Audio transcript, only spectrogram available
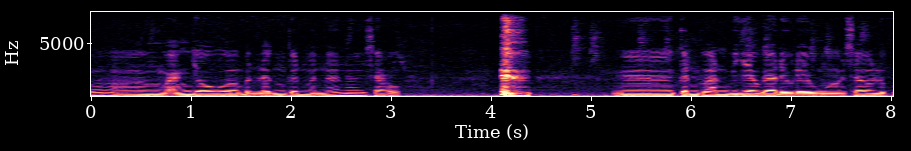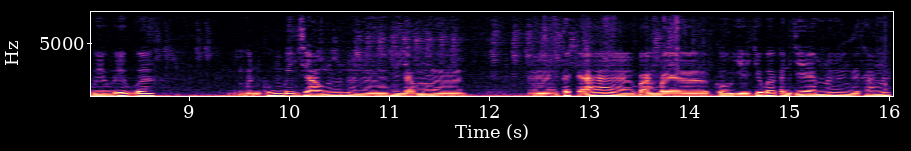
Có ờ, bạn vô ờ, bình luận kênh mình á nói sao? Kênh của anh video ra đều đều sao lượt view yếu quá mình cũng biết sao nữa nên là hy vọng là à, tất cả bạn bè cô dì chú bác anh chị em đó, người thân đó,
